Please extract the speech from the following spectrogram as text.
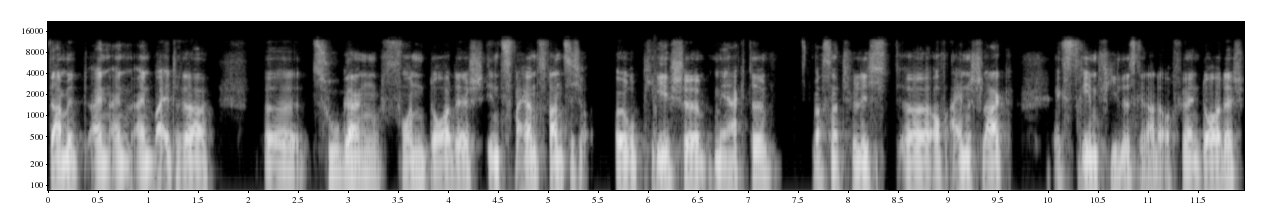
damit ein, ein, ein weiterer äh, Zugang von DoorDash in 22 europäische Märkte, was natürlich äh, auf einen Schlag extrem viel ist, gerade auch für ein DoorDash.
